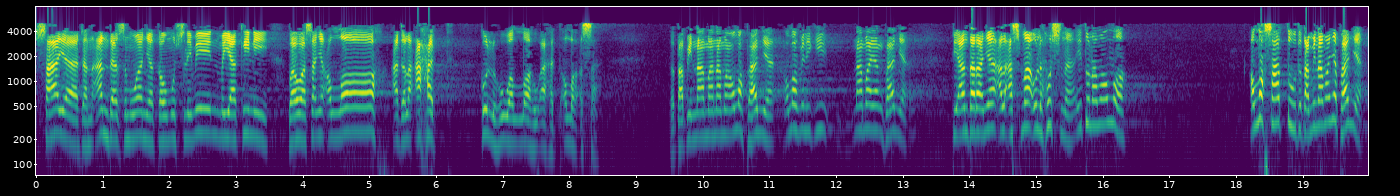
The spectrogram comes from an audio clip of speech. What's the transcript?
Saya dan anda semuanya kaum muslimin meyakini bahwasanya Allah adalah ahad. Kul huwallahu ahad. Allah esa. Tetapi nama-nama Allah banyak. Allah memiliki nama yang banyak. Di antaranya Al-Asma'ul Husna, itu nama Allah. Allah satu, tetapi namanya banyak.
